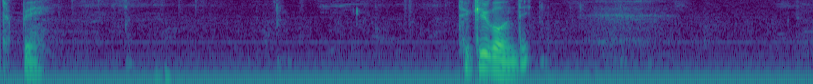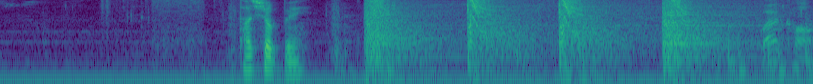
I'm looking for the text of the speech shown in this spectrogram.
적배. 뒷길 가는데? 다시 적배 웰컴.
